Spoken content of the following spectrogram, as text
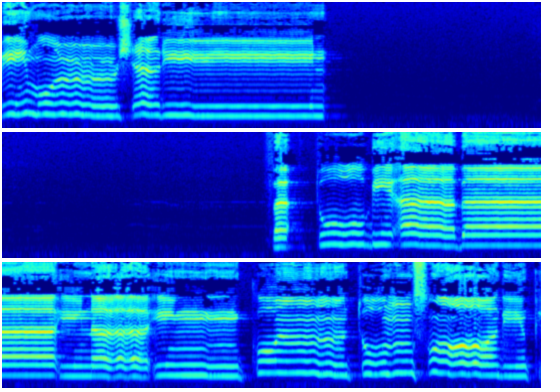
بمنشرين فأتوا بآبائنا إن كنتم صادقين.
